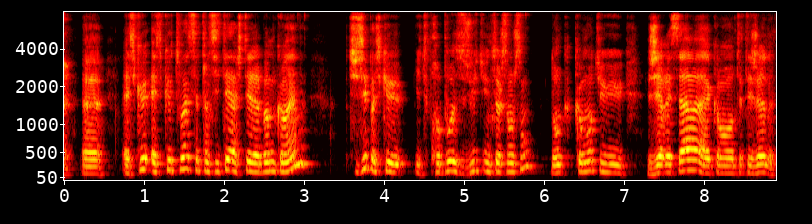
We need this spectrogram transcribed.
euh, est-ce que, est que toi, ça t'incitait à acheter l'album quand même? Tu sais, parce que il te propose juste une seule chanson. Donc, comment tu gérais ça euh, quand tu étais jeune?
